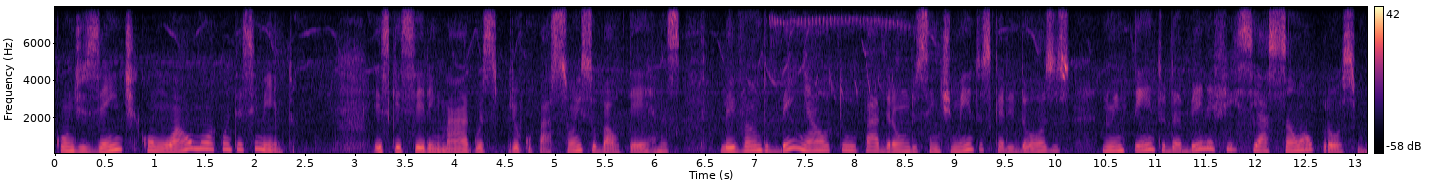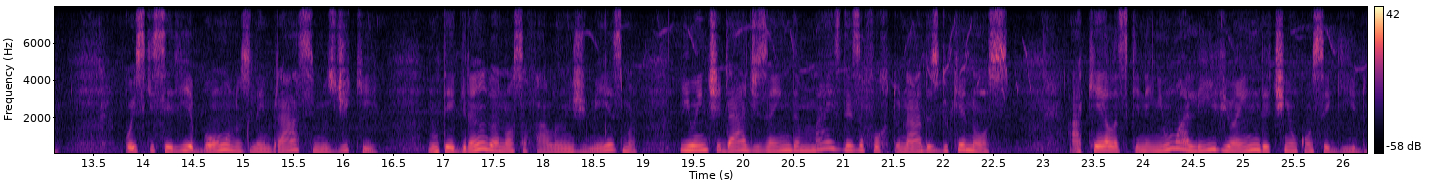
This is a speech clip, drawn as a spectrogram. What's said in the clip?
condizente com o almo acontecimento. Esquecerem mágoas, preocupações subalternas, levando bem alto o padrão dos sentimentos caridosos no intento da beneficiação ao próximo, pois que seria bom nos lembrássemos de que, integrando a nossa falange mesma, iam entidades ainda mais desafortunadas do que nós, aquelas que nenhum alívio ainda tinham conseguido,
